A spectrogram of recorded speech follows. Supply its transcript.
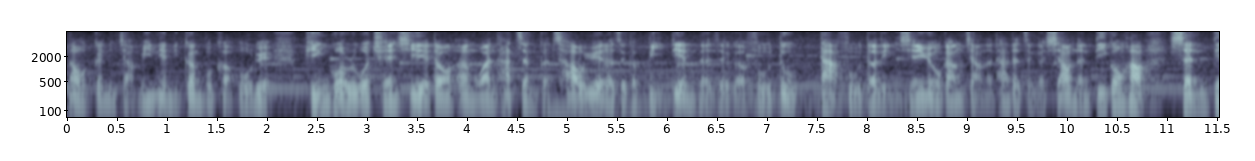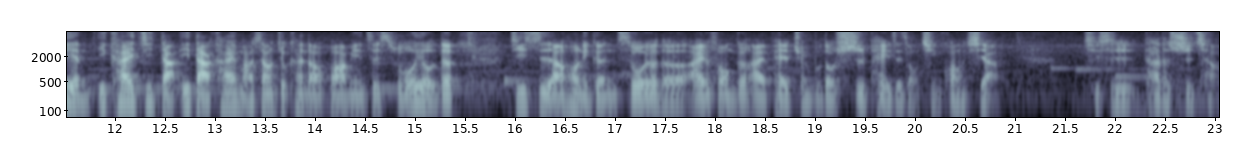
那我跟你讲，明年你更不可忽略。苹果如果全系列都用 N1，它整个超越了这个笔电的这个幅度，大幅的领先。因为我刚刚讲了，它的整个效能、低功耗、省电，一开机打一打开，马上就看到画面，这所有的机制，然后你跟所有的 iPhone 跟 iPad 全部都适配，这种情况下，其实它的市场。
